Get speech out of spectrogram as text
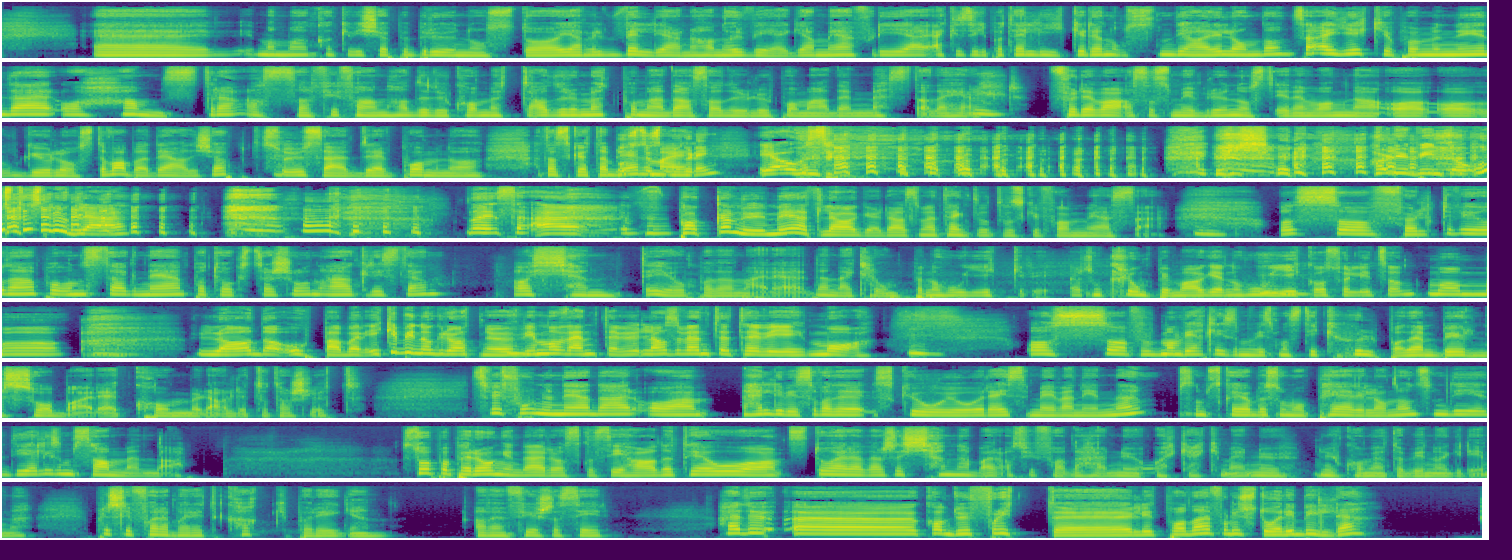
eh, Mamma, kan ikke vi kjøpe brunost, og jeg vil veldig gjerne ha Norvegia med, fordi jeg er ikke sikker på at jeg liker den osten de har i London. Så jeg gikk jo på Meny der og hamstra, altså, fy faen, hadde du kommet, hadde du møtt på meg da, så hadde du lurt på om jeg hadde av det helt. For det var altså så mye brunost i den vogna, og, og gulost. Det var bare det jeg hadde kjøpt. Så huset jeg drev på med noe At jeg skulle etablere meg. Ja, ost. Har du begynt å ostesmugle? Nei, så jeg pakka nå med et lager da, som jeg tenkte at hun skulle få med seg. Mm. Og så fulgte vi jo da på onsdag ned på togstasjonen, jeg og Kristian. Og kjente jo på den der, den der klumpen, og hun gikk sånn klump i magen, og hun Mm. gikk også litt sånn 'mamma'. Lada opp. Jeg bare 'ikke begynn å gråte nå, vi må vente, la oss vente til vi må'. Mm. Og så, for man vet liksom hvis man stikker hull på den byllen, så bare kommer det aldri til å ta slutt. Så vi for nå ned der, og heldigvis så var det, skulle hun jo reise med ei venninne som skal jobbe som au pair i London, som de, de er liksom sammen, da. Står på perrongen der og skal si ha det til henne, og står jeg der, så kjenner jeg bare at fy faen, det her, nå orker jeg ikke mer, nå kommer jeg til å begynne å grine. Plutselig får jeg bare et kakk på ryggen av en fyr som sier Hei, du, øh, kan du flytte litt på deg, for du står i bildet?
